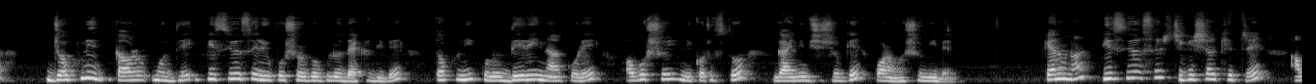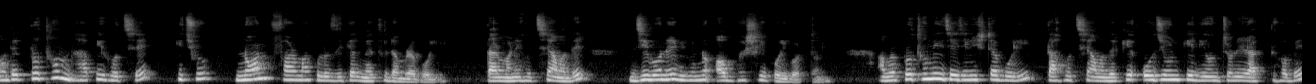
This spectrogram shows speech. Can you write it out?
যখনই কারোর মধ্যে পিসিওএস এর উপসর্গগুলো দেখা দিবে, তখনই কোনো দেরি না করে অবশ্যই নিকটস্থ গাইনি বিশেষজ্ঞের পরামর্শ নেবেন। কেননা পিসিওএস চিকিৎসার ক্ষেত্রে আমাদের প্রথম ধাপই হচ্ছে কিছু নন ফার্মাকোলজিক্যাল মেথড আমরা বলি। তার মানে হচ্ছে আমাদের জীবনের বিভিন্ন অভ্যাসের পরিবর্তন। আমরা প্রথমেই যে জিনিসটা বলি, তা হচ্ছে আমাদেরকে ওজনকে নিয়ন্ত্রণে রাখতে হবে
